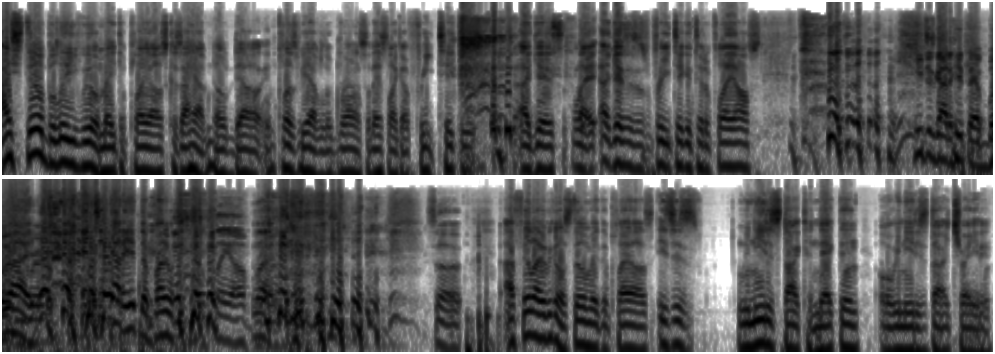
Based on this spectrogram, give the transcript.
I still believe we'll make the playoffs because I have no doubt, and plus we have LeBron, so that's like a free ticket. I guess, like I guess it's a free ticket to the playoffs. He just got to hit that button, right, bro. just gotta hit the button. No playoff, bro. So I feel like we're gonna still make the playoffs. It's just we need to start connecting, or we need to start trading,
